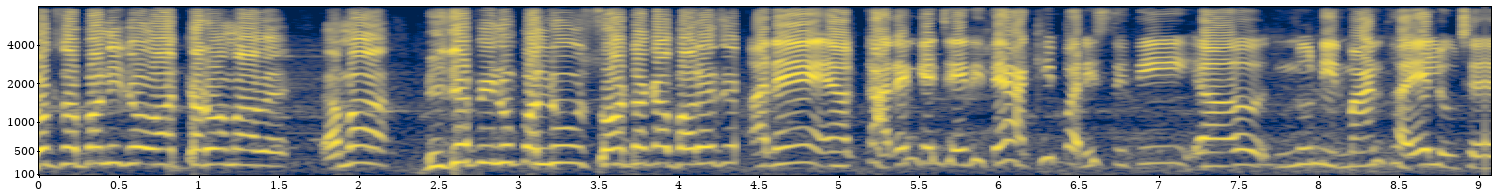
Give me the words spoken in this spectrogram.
લોકસભાની જો વાત કરવામાં આવે એમાં બીજેપીનું પલ્લું સો ટકા ભરે છે. અને કારણ કે જે રીતે આખી પરિસ્થિતિ નું નિર્માણ થયેલું છે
